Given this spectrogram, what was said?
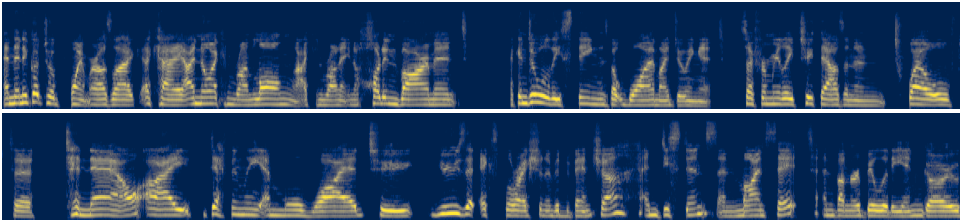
And then it got to a point where I was like, okay, I know I can run long, I can run it in a hot environment. I can do all these things, but why am I doing it? So from really 2012 to to now, I definitely am more wired to use that exploration of adventure and distance and mindset and vulnerability and go,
